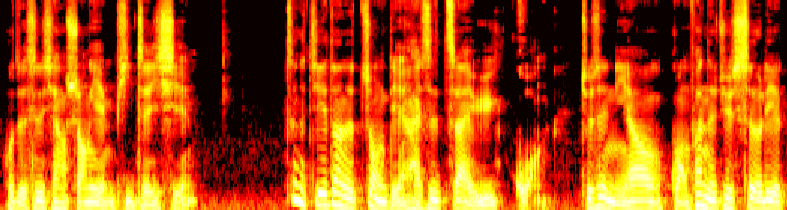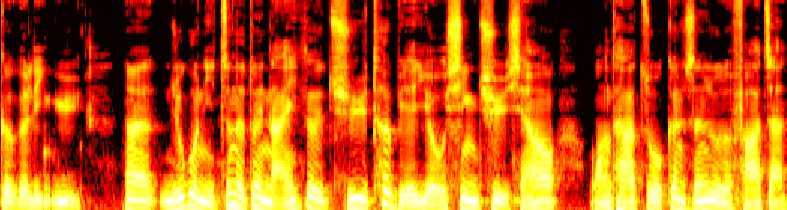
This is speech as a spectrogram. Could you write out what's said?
或者是像双眼皮这些。这个阶段的重点还是在于广，就是你要广泛的去涉猎各个领域。那如果你真的对哪一个区域特别有兴趣，想要往它做更深入的发展，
